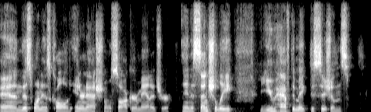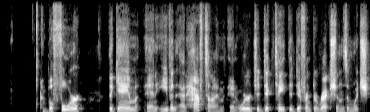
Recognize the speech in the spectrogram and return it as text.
And this one is called International Soccer Manager. And essentially, you have to make decisions before the game and even at halftime in order to dictate the different directions in which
